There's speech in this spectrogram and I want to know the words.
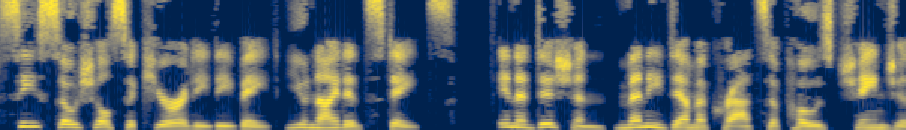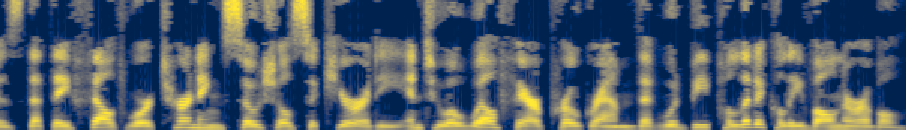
See Social Security debate United States. In addition, many Democrats opposed changes that they felt were turning Social Security into a welfare program that would be politically vulnerable.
